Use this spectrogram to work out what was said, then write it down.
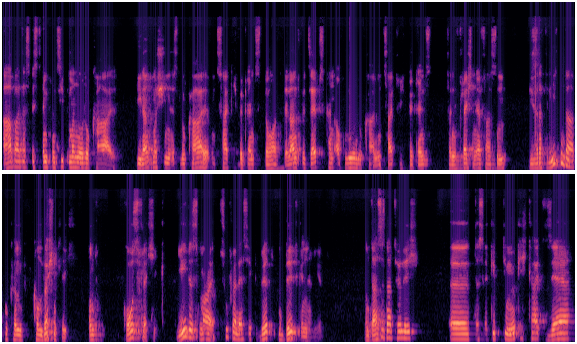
aber das ist im Prinzip immer nur lokal. Die Landmaschine ist lokal und zeitlich begrenzt dort. Der Landwirt selbst kann auch nur lokal und zeitlich begrenzt seine Flächen erfassen. Diese Satellitendaten können, kommen wöchentlich und großflächig. Jedes Mal zuverlässig wird ein Bild generiert. Und das ist natürlich, äh, das ergibt die Möglichkeit, sehr,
